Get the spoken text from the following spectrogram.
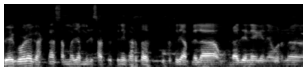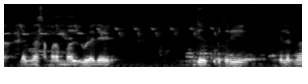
वेगवेगळ्या घटना समाजामध्ये सातत्याने घडतात. कुठेतरी आपल्याला हुंडा देण्या घेण्यावरनं लग्न समारंभ जुळलेले जे कुठेतरी ते लग्न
